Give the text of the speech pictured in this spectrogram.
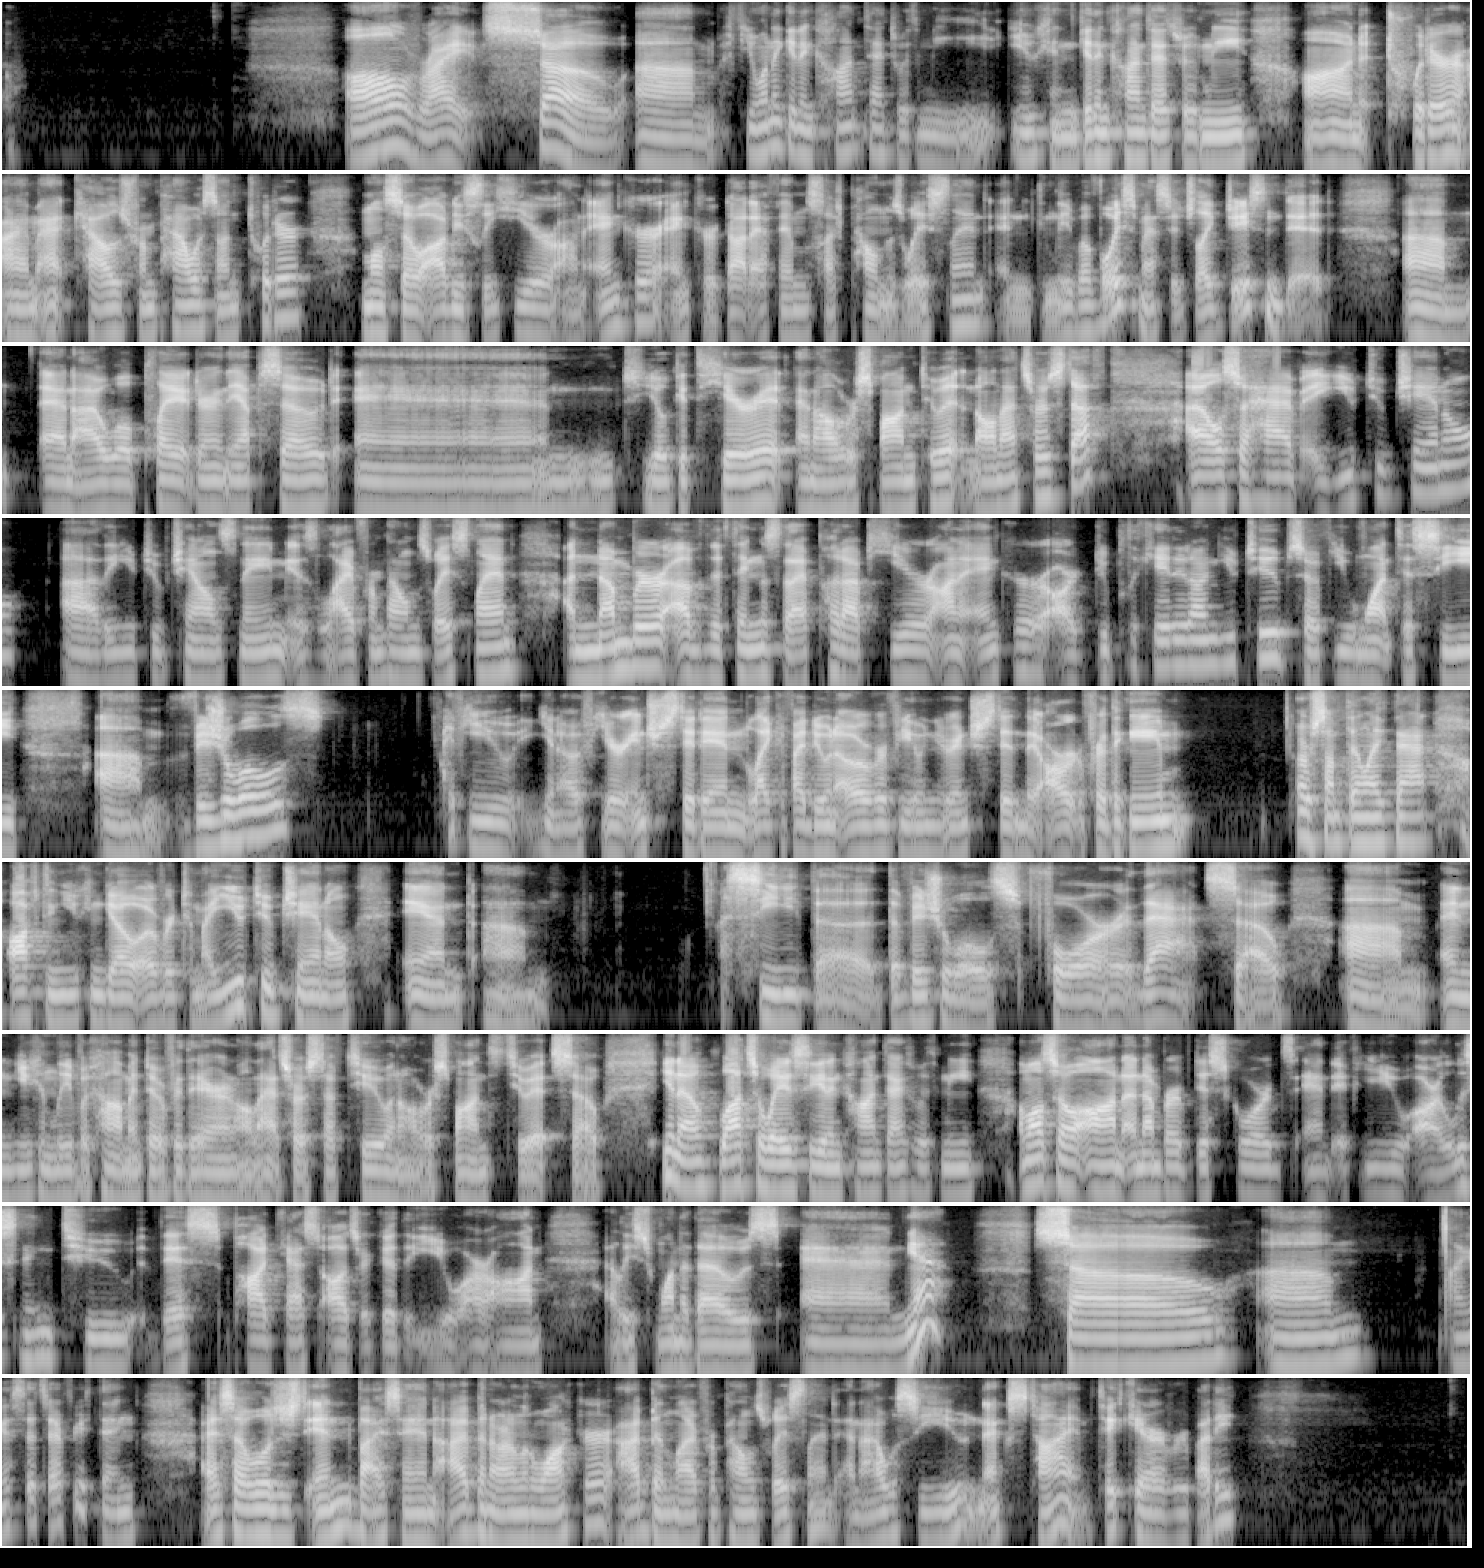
All right. So, um, if you want to get in contact with me, you can get in contact with me on Twitter. I'm at Cows from Powis on Twitter. I'm also obviously here on Anchor, anchor.fm slash Pellam's Wasteland, and you can leave a voice message like Jason did. Um, and I will play it during the episode, and you'll get to hear it, and I'll respond to it and all that sort of stuff. I also have a YouTube channel uh, the YouTube channel's name is Live from Pellam's Wasteland. A number of the things that I put up here on Anchor are duplicated on YouTube. So if you want to see um, visuals, if you you know if you're interested in like if I do an overview and you're interested in the art for the game, or something like that, often you can go over to my YouTube channel and um, see the the visuals for that. So um and you can leave a comment over there and all that sort of stuff too and i'll respond to it. So you know lots of ways to get in contact with me. I'm also on a number of discords and if you are listening to this podcast odds are good that you are on at least one of those. And yeah. So um I guess that's everything. I guess I will just end by saying I've been Arlen Walker. I've been live from Pellam's Wasteland, and I will see you next time. Take care, everybody.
